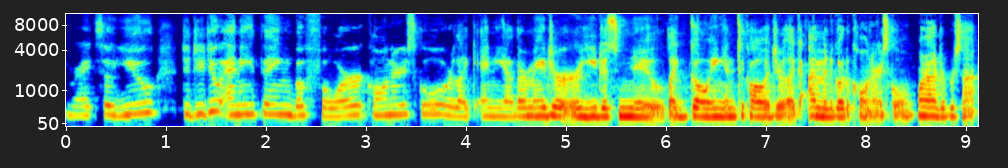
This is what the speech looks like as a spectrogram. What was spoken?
Right. So you did you do anything before culinary school or like any other major or you just knew like going into college you're like I'm going to go to culinary school 100%?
